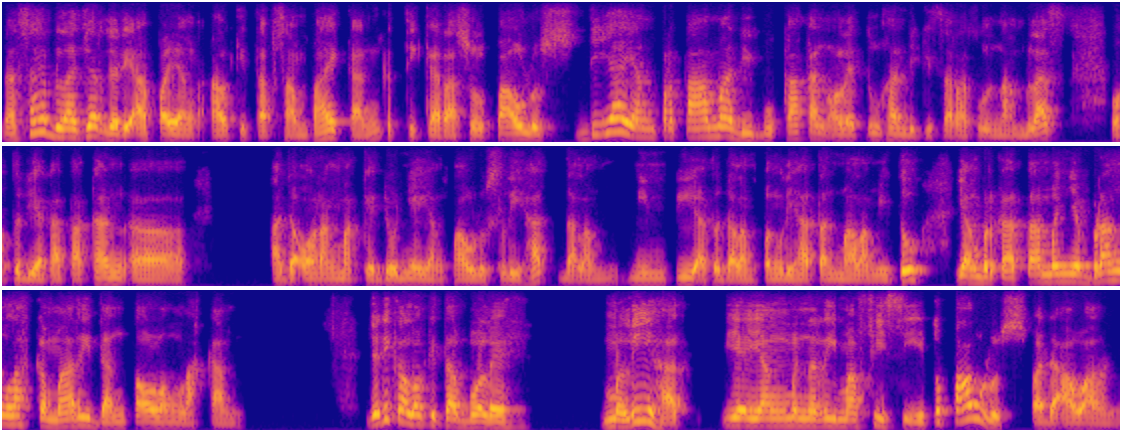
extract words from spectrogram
Nah, saya belajar dari apa yang Alkitab sampaikan ketika Rasul Paulus, dia yang pertama dibukakan oleh Tuhan di kisah Rasul 16 waktu dia katakan uh, ada orang Makedonia yang Paulus lihat dalam mimpi atau dalam penglihatan malam itu yang berkata menyeberanglah kemari dan tolonglah kami. Jadi kalau kita boleh melihat ya yang menerima visi itu Paulus pada awalnya.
